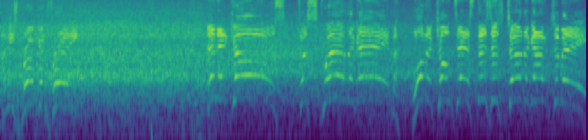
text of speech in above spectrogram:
And he's broken free. In it goes to square the game. What a contest this is turning out to be.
